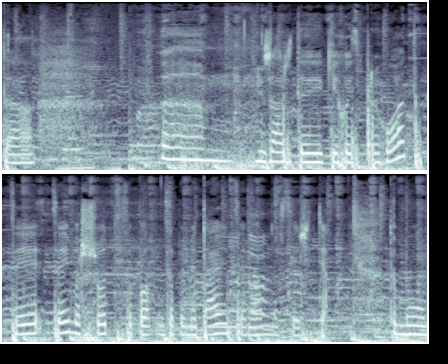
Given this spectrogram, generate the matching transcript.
та ем, жажди якихось пригод, це, цей маршрут запам- запам'ятається вам на все життя. Тому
